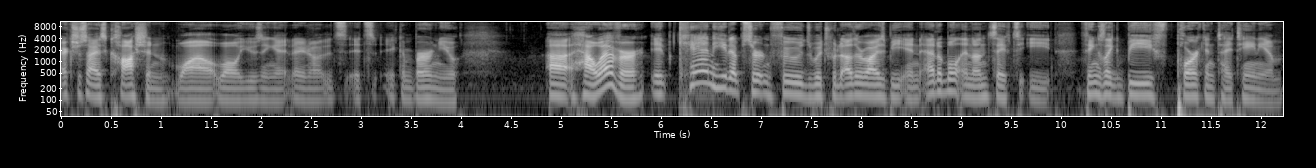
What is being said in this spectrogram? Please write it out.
exercise caution while while using it. You know it's it's it can burn you. Uh, however, it can heat up certain foods which would otherwise be inedible and unsafe to eat. Things like beef, pork, and titanium.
